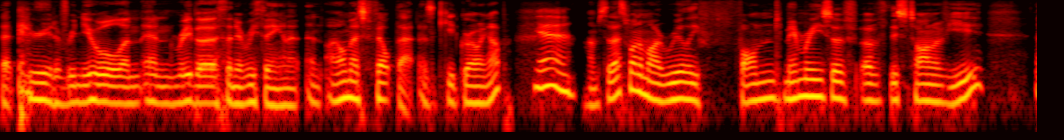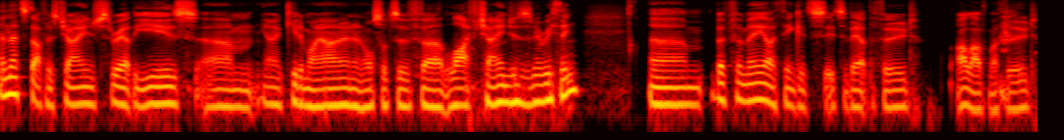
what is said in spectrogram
that period of renewal and, and rebirth and everything. And, it, and I almost felt that as a kid growing up. Yeah. Um, so that's one of my really fond memories of, of this time of year. And that stuff has changed throughout the years. Um, you know, kid of my own and all sorts of uh, life changes and everything. Um, but for me, I think it's it's about the food. I love my food.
